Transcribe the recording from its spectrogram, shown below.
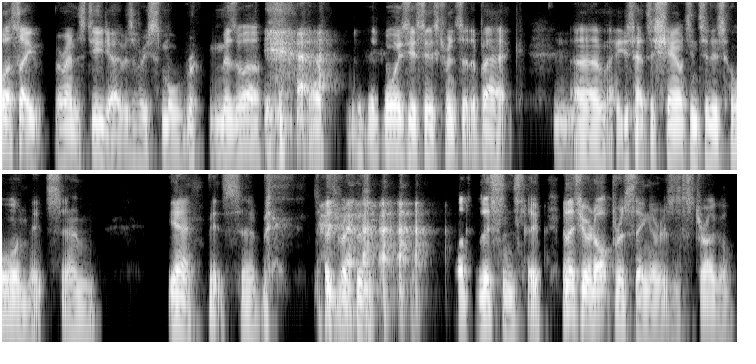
well, I say around the studio, it was a very small room as well. Yeah. Uh, the noisiest instruments at the back. Mm. Um, and he just had to shout into this horn. It's, um, yeah, it's, uh, those records are to listen to. Unless you're an opera singer, it's a struggle.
